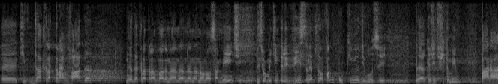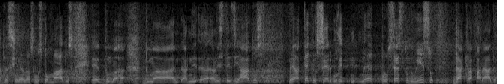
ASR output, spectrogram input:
é, que dá aquela travada né, daquela travada na, na, na, na, nossa mente, principalmente em entrevista, né? A pessoa fala um pouquinho de você, né? Que a gente fica meio parado assim, né? Nós somos tomados é, de, uma, de uma anestesiados, né? até que o cérebro né, processe tudo isso, dá aquela parada.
